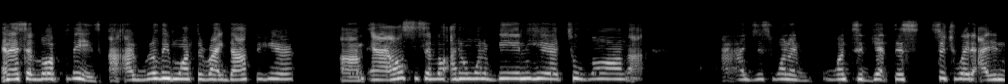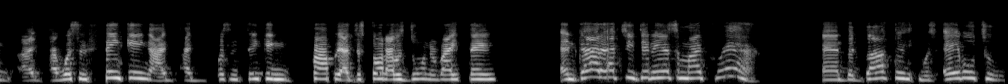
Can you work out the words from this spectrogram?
And I said, Lord, please, I, I really want the right doctor here. Um, and I also said, Lord, I don't want to be in here too long. I, I just want to want to get this situated. I didn't, I, I wasn't thinking, I, I wasn't thinking properly. I just thought I was doing the right thing. And God actually did answer my prayer. And the doctor was able to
